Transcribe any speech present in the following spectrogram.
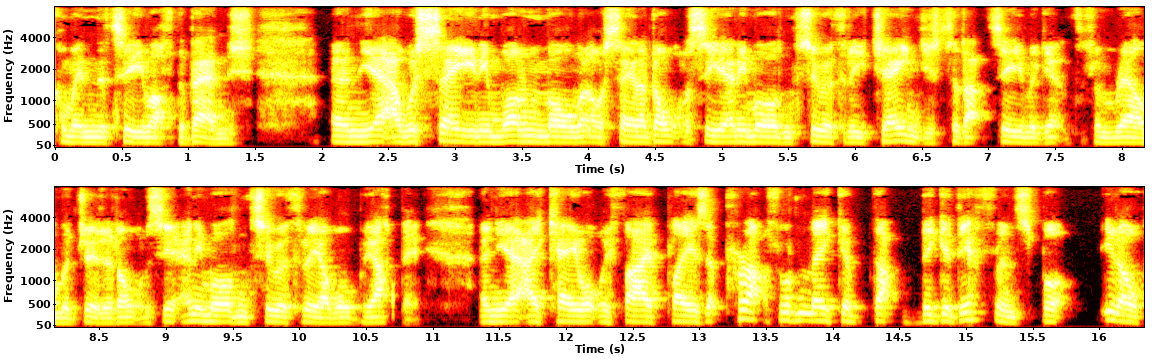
come in the team off the bench. And yeah, I was saying in one moment, I was saying I don't want to see any more than two or three changes to that team again from Real Madrid. I don't want to see any more than two or three. I won't be happy. And yet I came up with five players that perhaps wouldn't make a, that big a difference. But, you know,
